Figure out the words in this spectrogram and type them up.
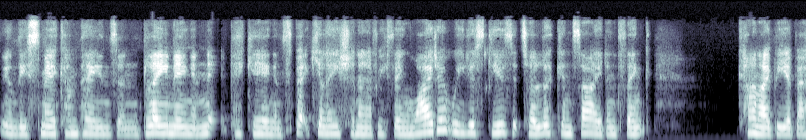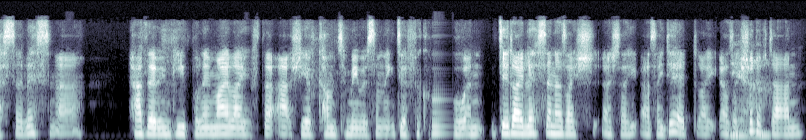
you know, these smear campaigns and blaming and nitpicking and speculation and everything why don't we just use it to look inside and think can i be a better listener? Have there been people in my life that actually have come to me with something difficult? And did i listen as i sh- as i as i did like as yeah. i should have done?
